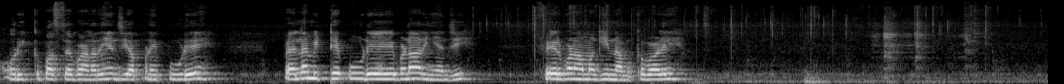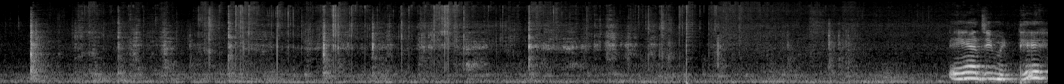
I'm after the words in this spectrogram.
ਔਰ ਇੱਕ ਪਾਸੇ ਬਣ ਰਹੇ ਆ ਜੀ ਆਪਣੇ ਪੂੜੇ। ਪਹਿਲਾਂ ਮਿੱਠੇ ਪੂੜੇ ਬਣਾ ਰਹੀ ਹਾਂ ਜੀ, ਫਿਰ ਬਣਾਵਾਂਗੀ ਨਮਕ ਵਾਲੇ। ਇਹ ਹੈ ਜੀ ਮਿੱਠੇ।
